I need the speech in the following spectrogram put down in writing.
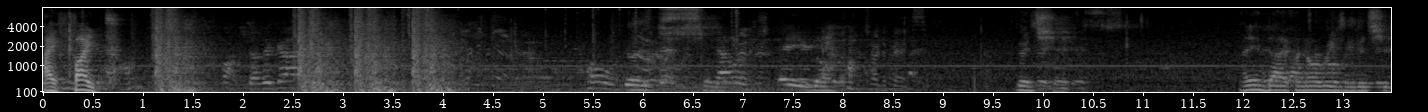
I fight. Fuck, the other guy. Holy Good shit. shit. That was There you go. Good shit. I didn't die for no reason. Good shit.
